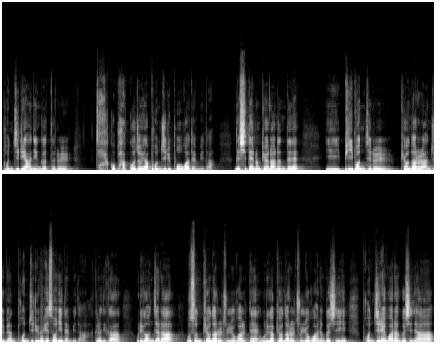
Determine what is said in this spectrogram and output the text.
본질이 아닌 것들을 자꾸 바꿔줘야 본질이 보호가 됩니다. 근데 시대는 변하는데 이 비본질을 변화를 안 주면 본질이 훼손이 됩니다. 그러니까 우리가 언제나 무슨 변화를 주려고 할 때 우리가 변화를 주려고 하는 것이 본질에 관한 것이냐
